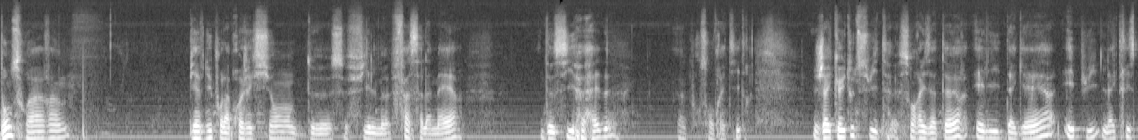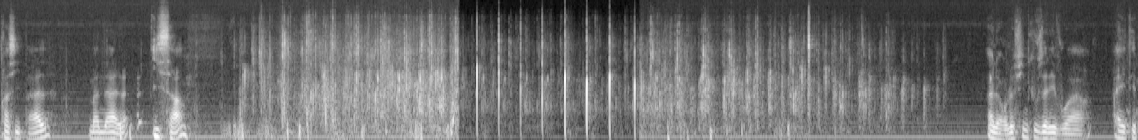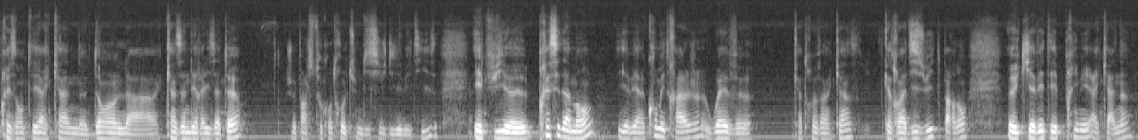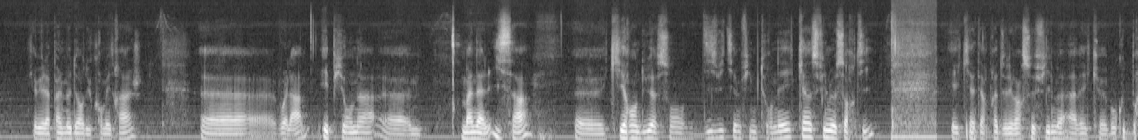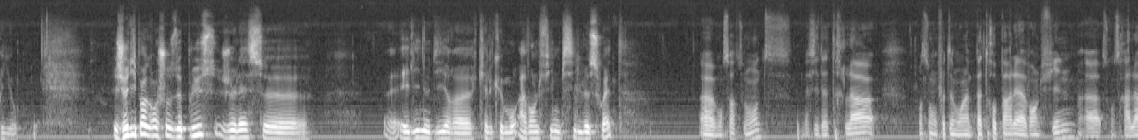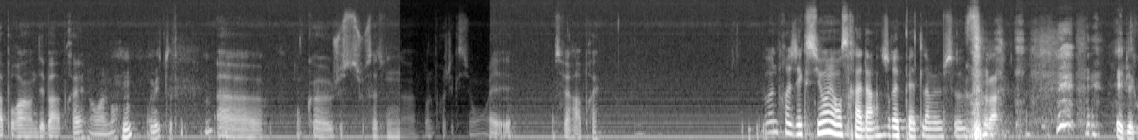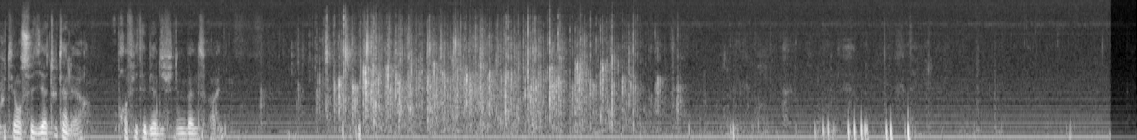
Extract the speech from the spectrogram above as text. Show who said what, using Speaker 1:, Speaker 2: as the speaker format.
Speaker 1: Bonsoir. Bienvenue pour la projection de ce film Face à la mer de Sea Ahead, pour son vrai titre. J'accueille tout de suite son réalisateur, Elie Daguerre, et puis l'actrice principale, Manal Issa. Alors, le film que vous allez voir a été présenté à Cannes dans la quinzaine des réalisateurs. Je parle sous contrôle, tu me dis si je dis des bêtises. Et puis, euh, précédemment, il y avait un court-métrage, Wave 95, 98, pardon, euh, qui avait été primé à Cannes, qui avait la palme d'or du court-métrage. Euh, voilà. Et puis, on a Manal Issa, qui est rendu à son 18e film tourné, 15 films sortis et qui interprète, vous allez voir ce film avec beaucoup de brio. Je ne dis pas grand-chose de plus, je laisse euh, Elie nous dire euh, quelques mots avant le film s'il le souhaite.
Speaker 2: bonsoir tout le monde, merci d'être là. Je pense qu'en fait, on n'a pas trop parlé avant le film, parce qu'on sera là pour un débat après, normalement.
Speaker 1: Hum, oui, tout à fait.
Speaker 2: donc, juste, je vous souhaite une bonne projection et on se verra après.
Speaker 3: Bonne projection et on sera là. Je répète la même chose.
Speaker 1: eh bien, écoutez, on se dit à tout à l'heure. Profitez bien du film. Bonne soirée.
